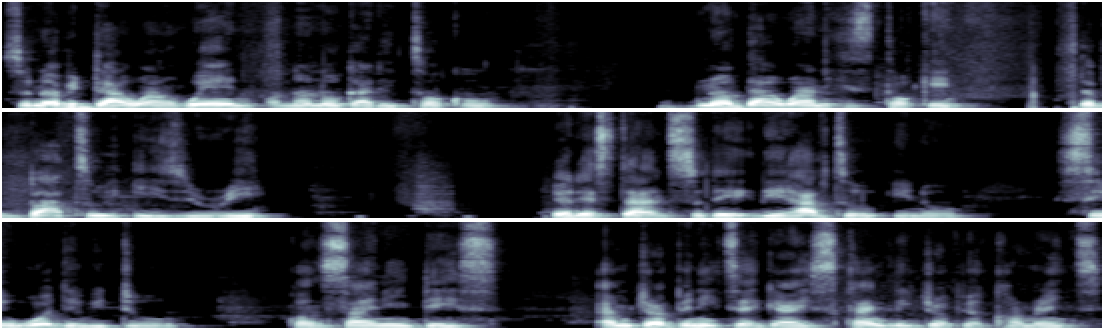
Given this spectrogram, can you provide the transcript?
So not be that one when Onanuga dey talk oh. Not that one he's talking. The battle is real. You understand? So they, they have to, you know, see what they will do concerning this. I'm dropping it here, guys. Kindly drop your comments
